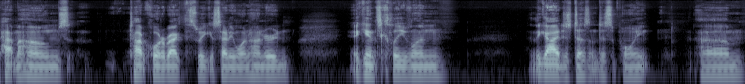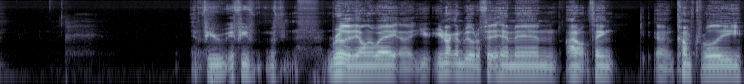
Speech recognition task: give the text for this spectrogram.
Pat Mahomes, top quarterback this week at seventy one hundred against Cleveland. The guy just doesn't disappoint. Um, if you if you if really the only way uh, you, are not going to be able to fit him in, I don't think uh, comfortably.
